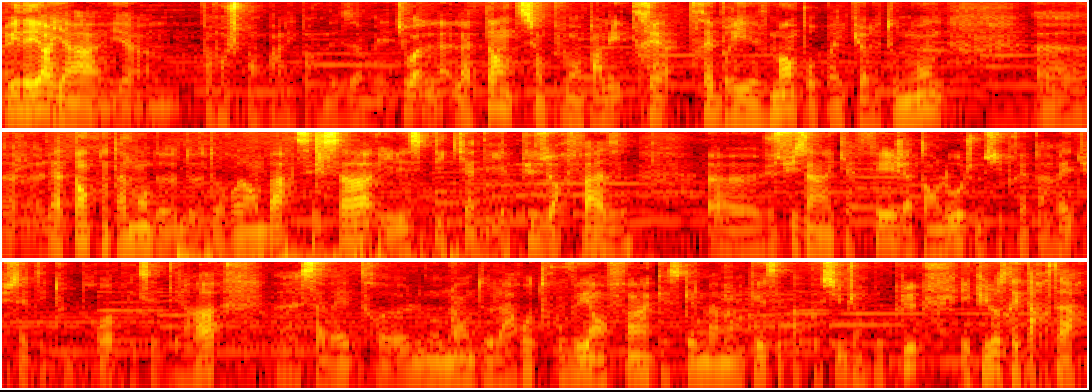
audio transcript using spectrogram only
Oui, d'ailleurs, il y a, il y a- Enfin, moi, je peux en parler pendant des heures, mais tu vois, la, la tente, si on peut en parler très, très brièvement pour pas écœurer tout le monde, euh, la tente notamment de, de- de Roland Barthes, c'est ça. Il explique qu'il y a plusieurs phases. Euh, je suis à un café, j'attends l'autre, je me suis préparé, tu sais, t'es tout propre, etc. Euh, ça va être euh, le moment de la retrouver enfin, qu'est-ce qu'elle m'a manqué, c'est pas possible, j'en peux plus. Et puis l'autre est en retard.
